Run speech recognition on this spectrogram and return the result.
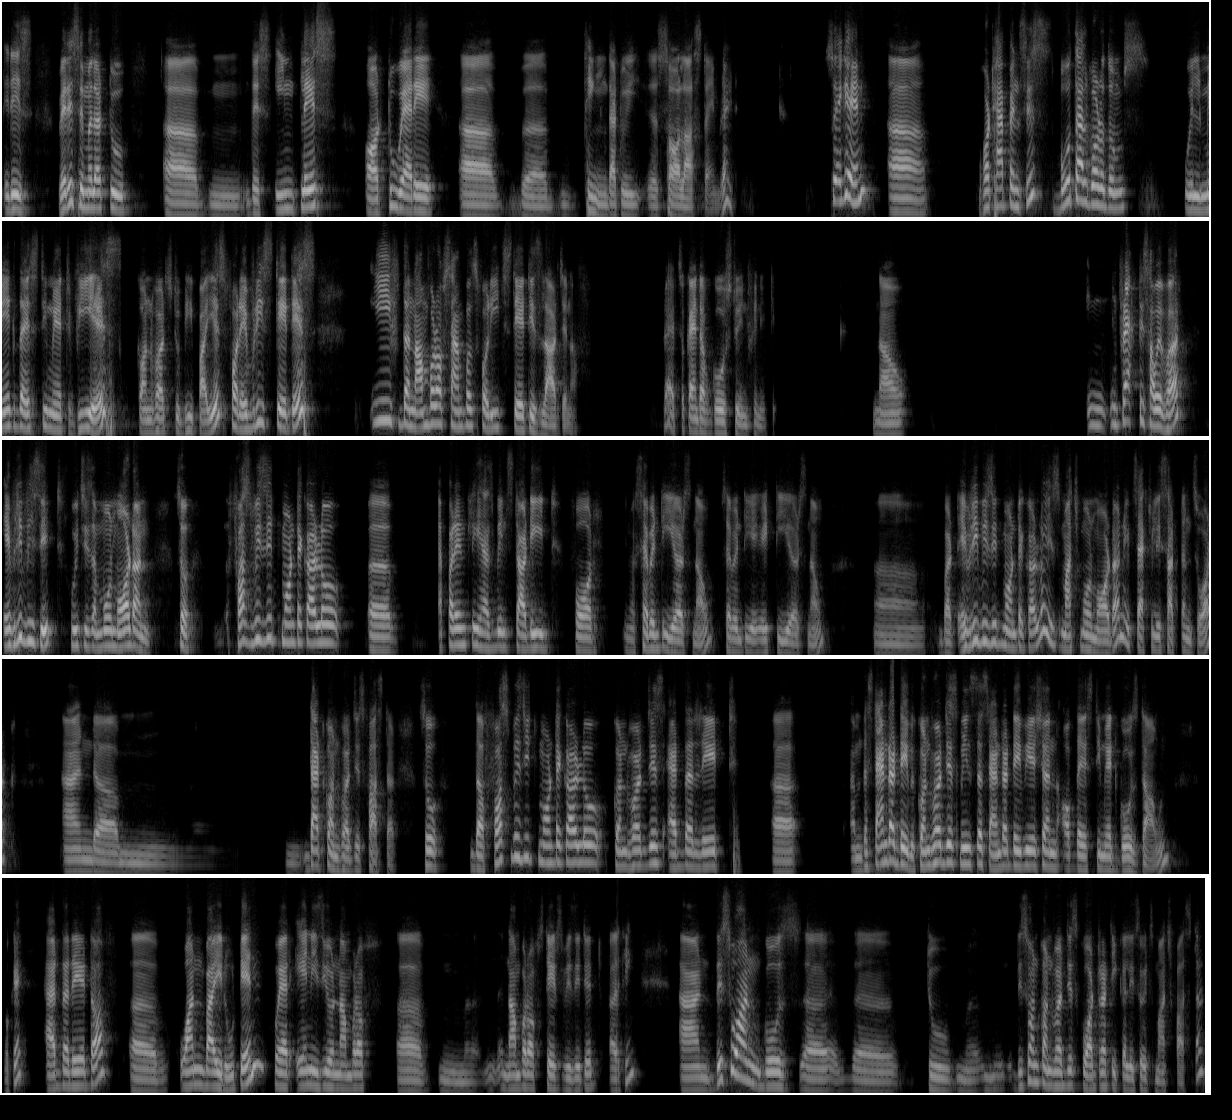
It is very similar to uh, mm, this in place or two array uh, uh, thing that we uh, saw last time, right? So again, uh, what happens is both algorithms will make the estimate Vs converts to V pi s for every state s if the number of samples for each state is large enough, right? So kind of goes to infinity. Now, in, in practice, however, every visit, which is a more modern, so first visit Monte Carlo uh, apparently has been studied for you know 70 years now, 70, 80 years now. Uh, but every visit Monte Carlo is much more modern. It's actually Sutton's work, and um, that converges faster. So the first visit Monte Carlo converges at the rate. Uh, um, the standard deviation converges means the standard deviation of the estimate goes down. Okay, at the rate of uh, one by root n, where n is your number of uh, mm, number of states visited, I think. And this one goes uh, to, mm, this one converges quadratically, so it's much faster.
